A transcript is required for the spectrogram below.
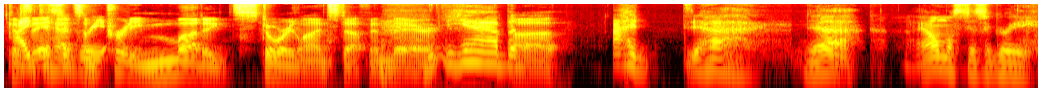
because they had some pretty muddy storyline stuff in there. yeah, but Uh, I yeah yeah I almost disagree.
